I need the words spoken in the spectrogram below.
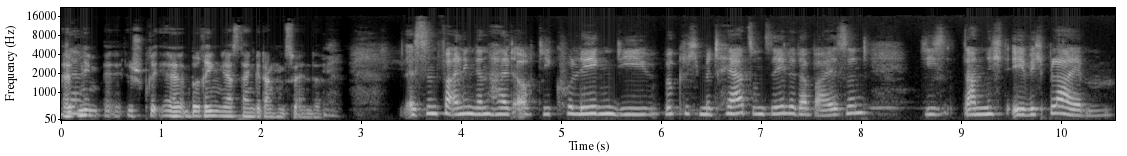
äh, ja. Nehm, äh, äh, bring erst deinen Gedanken zu Ende. Es sind vor allen Dingen dann halt auch die Kollegen, die wirklich mit Herz und Seele dabei sind, die dann nicht ewig bleiben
